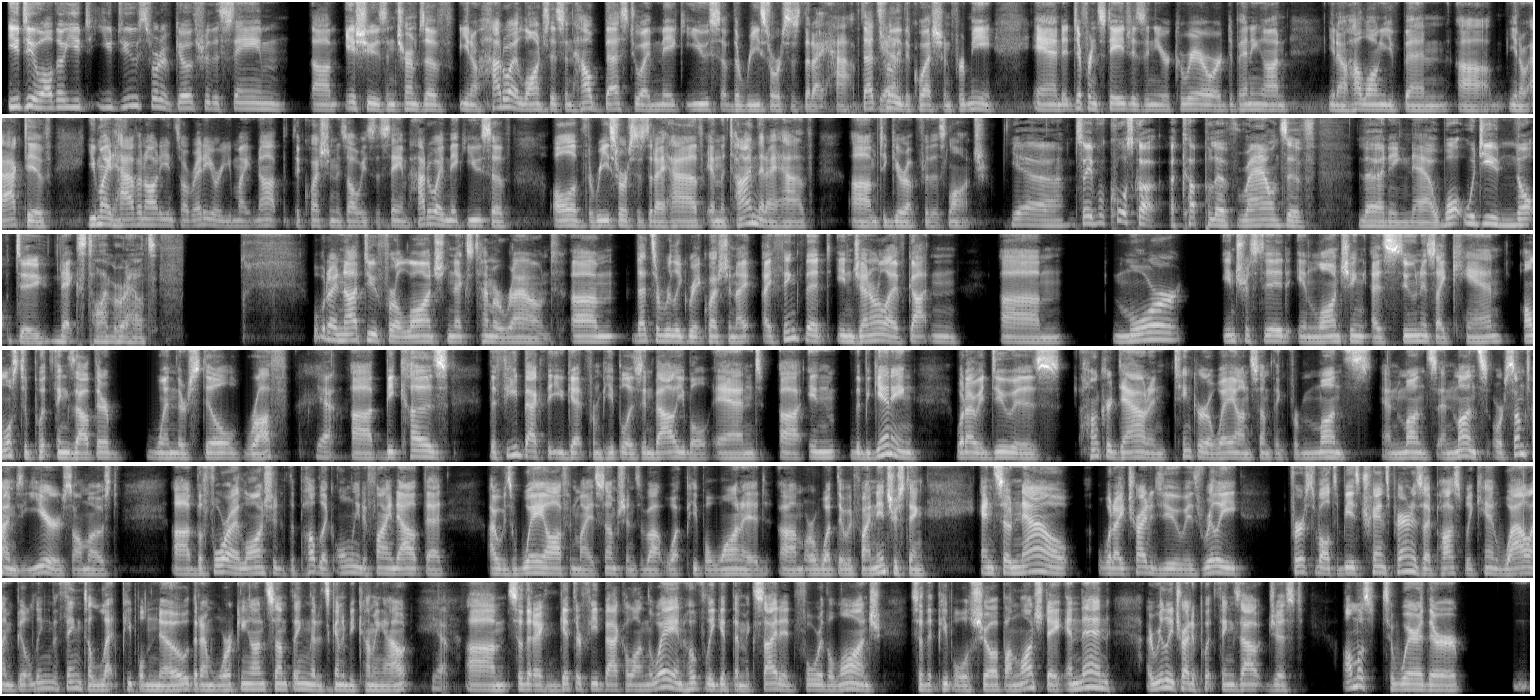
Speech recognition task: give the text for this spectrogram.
You do, although you you do sort of go through the same um, issues in terms of you know how do I launch this and how best do I make use of the resources that I have. That's yeah. really the question for me. And at different stages in your career, or depending on you know how long you've been um, you know active, you might have an audience already, or you might not. But the question is always the same: How do I make use of all of the resources that I have and the time that I have um, to gear up for this launch? Yeah. So you've of course got a couple of rounds of learning now. What would you not do next time around? What would I not do for a launch next time around? Um, that's a really great question. I, I think that in general, I've gotten um, more interested in launching as soon as I can, almost to put things out there when they're still rough. Yeah. Uh, because the feedback that you get from people is invaluable. And uh, in the beginning, what I would do is hunker down and tinker away on something for months and months and months, or sometimes years almost, uh, before I launched it to the public, only to find out that I was way off in my assumptions about what people wanted um, or what they would find interesting. And so now, what I try to do is really, first of all, to be as transparent as I possibly can while I'm building the thing to let people know that I'm working on something that it's going to be coming out. Yeah. Um, so that I can get their feedback along the way and hopefully get them excited for the launch so that people will show up on launch day. And then I really try to put things out just almost to where they're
